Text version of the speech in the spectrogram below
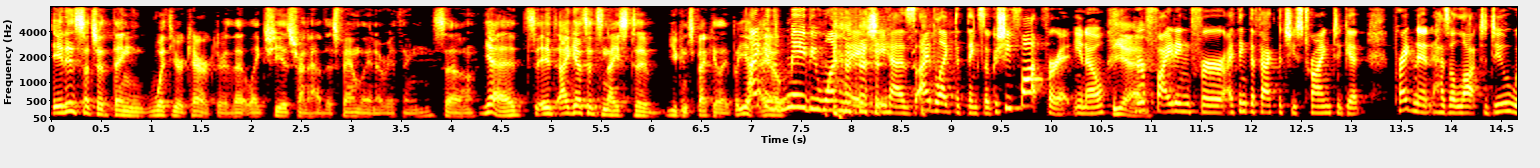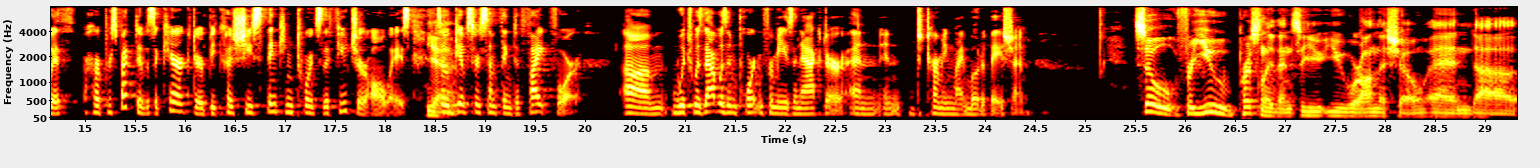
it is such a thing with your character that like she is trying to have this family and everything. So yeah, it's it. I guess it's nice to you can speculate, but yeah, I could hope- maybe one day she has. I'd like to think so because she fought for it. You know, Yeah. her fighting for. I think the fact that she's trying to get pregnant has a lot to do with her perspective as a character because she's thinking towards the future always, and so it gives her something to fight for. Um, which was that was important for me as an actor and in determining my motivation. So for you personally, then, so you you were on this show, and uh,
